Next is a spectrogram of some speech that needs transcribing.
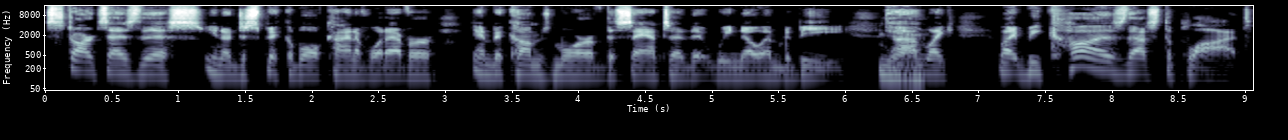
starts as this you know despicable kind of whatever and becomes more of the santa that we know him to be. Yeah. um, like like because that's the plot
